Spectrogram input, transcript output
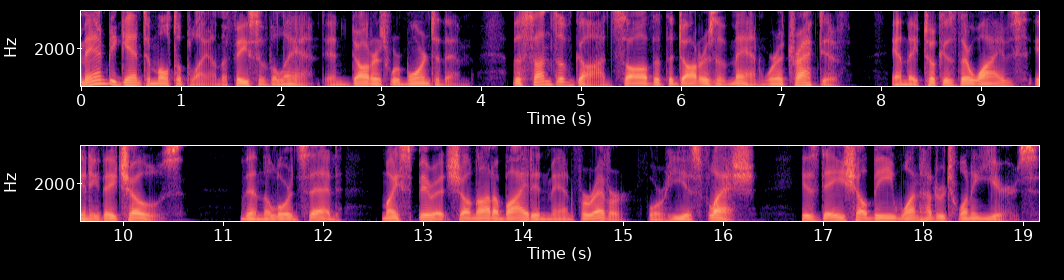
man began to multiply on the face of the land, and daughters were born to them, the sons of God saw that the daughters of man were attractive, and they took as their wives any they chose. Then the Lord said, My spirit shall not abide in man forever, for he is flesh. His days shall be one hundred twenty years.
